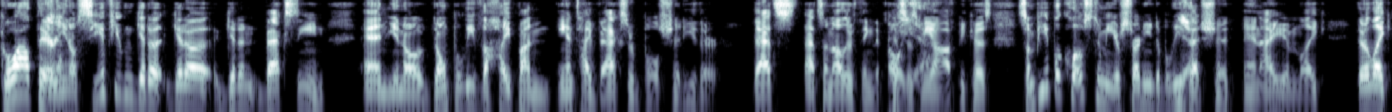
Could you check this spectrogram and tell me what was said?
go out there, Yeah. you know, see if you can get a get a get a vaccine, and you know, don't believe the hype on anti-vaxxer bullshit either. That's that's another thing that Oh, pisses me off because some people close to me are starting to believe Yeah. that shit, and I am like, they're like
